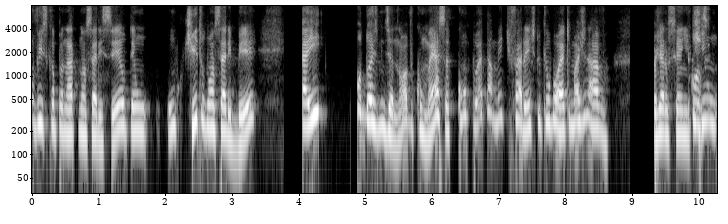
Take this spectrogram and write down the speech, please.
um vice-campeonato na Série C, eu tenho um, um título numa Série B. E aí, o 2019 começa completamente diferente do que o Boeck imaginava. O Rogério Senni tinha um.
